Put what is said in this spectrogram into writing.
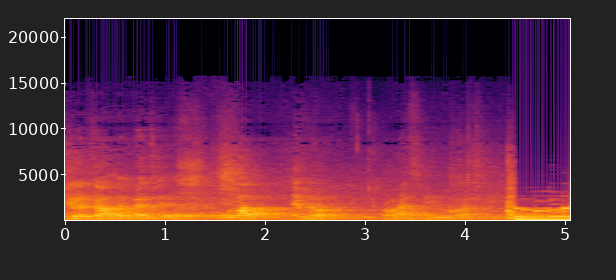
جيرتك البيت وغلا ابنه روح عسير روح عسير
